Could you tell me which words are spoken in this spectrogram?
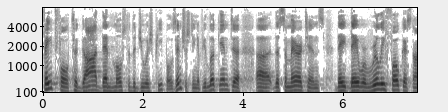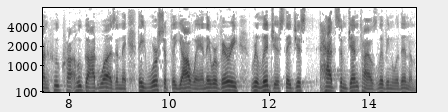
faithful to God than most of the Jewish people. It's interesting. If you look into uh, the Samaritans, they, they were really focused on who, who God was, and they, they worshiped the Yahweh, and they were very religious. They just had some Gentiles living within them.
